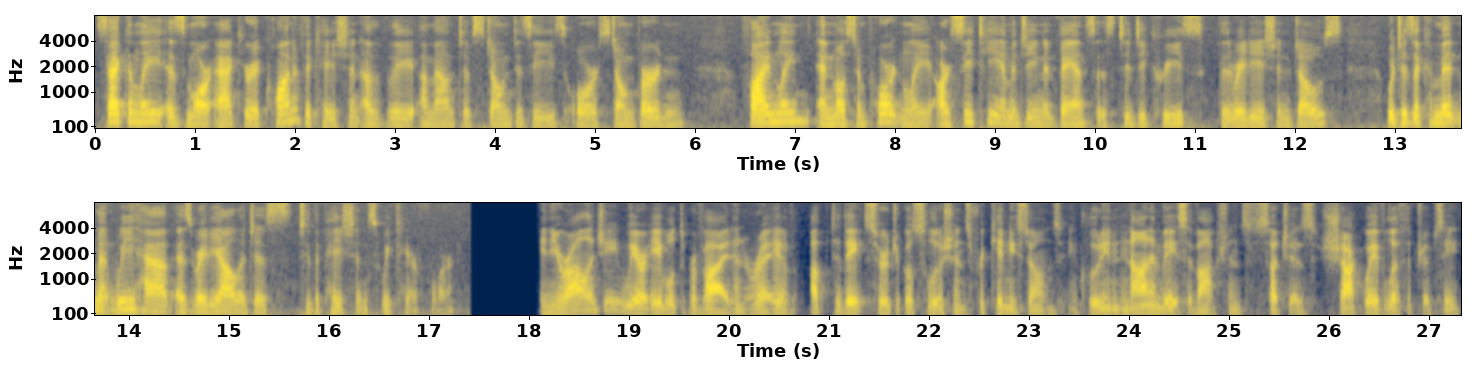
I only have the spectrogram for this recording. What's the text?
Secondly is more accurate quantification of the amount of stone disease or stone burden. Finally, and most importantly, are CT imaging advances to decrease the radiation dose, which is a commitment we have as radiologists to the patients we care for. In urology, we are able to provide an array of up-to-date surgical solutions for kidney stones, including non-invasive options such as shockwave lithotripsy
